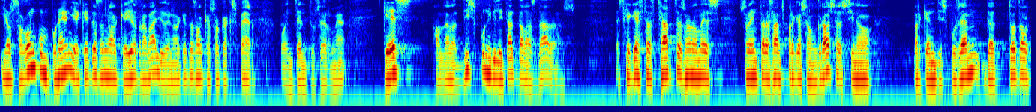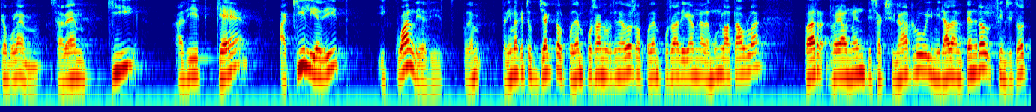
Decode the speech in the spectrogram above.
i el segon component, i aquest és en el que jo treballo, en aquest és el que sóc expert, o intento ser-ne, que és el de la disponibilitat de les dades és que aquestes xarxes no només són interessants perquè són grosses, sinó perquè en disposem de tot el que volem. Sabem qui ha dit què, a qui li ha dit i quan li ha dit. Podem, tenim aquest objecte, el podem posar en ordinadors, el podem posar diguem-ne damunt la taula per realment disseccionar-lo i mirar d'entendre'l fins i tot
